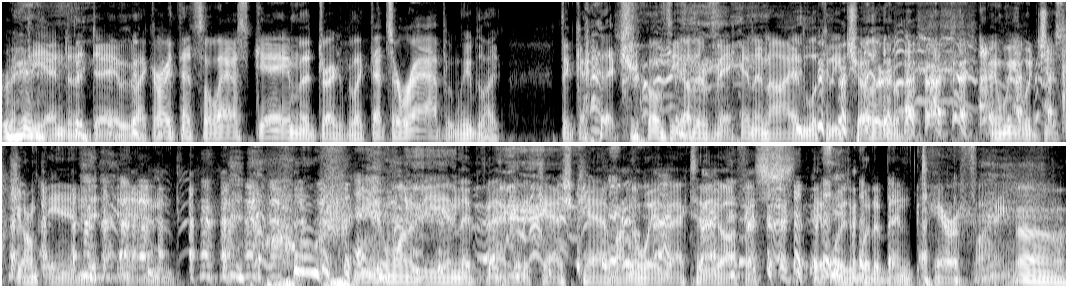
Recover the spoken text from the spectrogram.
at the end of the day. We'd be like, "All right, that's the last game." The director would be like, "That's a wrap," and we'd be like. The guy that drove the other van and I would look at each other, and we would just jump in. And you didn't want to be in the back of the cash cab on the way back to the office. It would, would have been terrifying. Oh.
